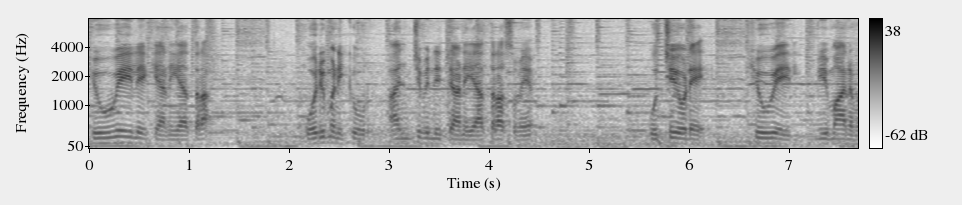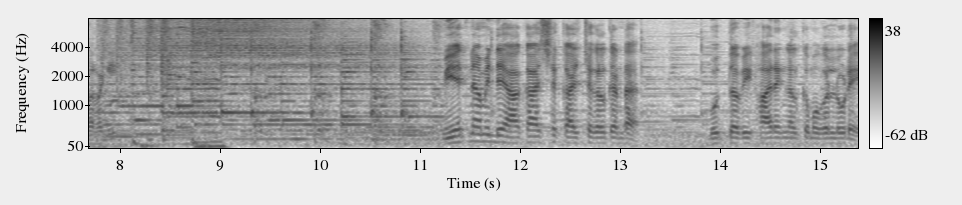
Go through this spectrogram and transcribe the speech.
ഹ്യൂവേയിലേക്കാണ് യാത്ര. ഒരു മണിക്കൂർ അഞ്ച് മിനിറ്റാണ് യാത്രാ സമയം. ഉച്ചയോടെ ഹ്യൂവേയിൽ വിമാനമിറങ്ങി. വിയറ്റ്നാമിന്റെ ആകാശ കാഴ്ചകൾ കണ്ട് ബുദ്ധവിഹാരങ്ങൾക്ക് മുകളിലൂടെ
